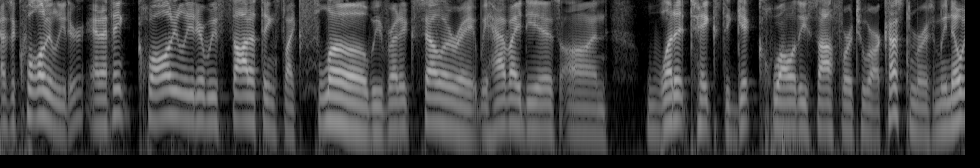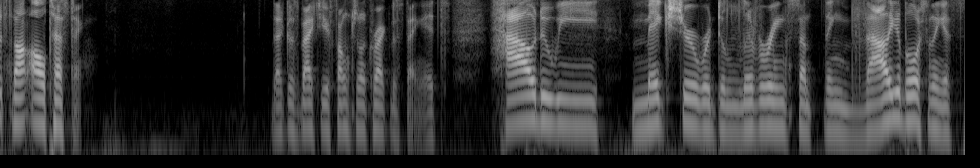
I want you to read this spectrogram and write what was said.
as a quality leader, and I think quality leader, we've thought of things like flow. We've read accelerate. We have ideas on what it takes to get quality software to our customers, and we know it's not all testing. That goes back to your functional correctness thing. It's how do we make sure we're delivering something valuable or something that's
